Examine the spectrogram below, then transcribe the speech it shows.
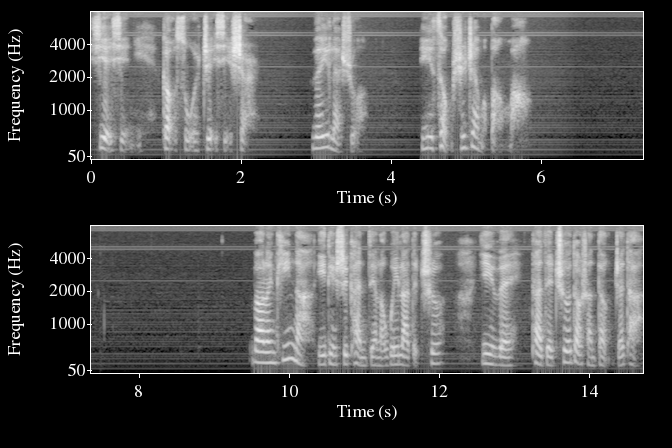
谢谢你告诉我这些事儿，薇拉说，你总是这么帮忙。瓦伦蒂娜一定是看见了薇拉的车，因为他在车道上等着他，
